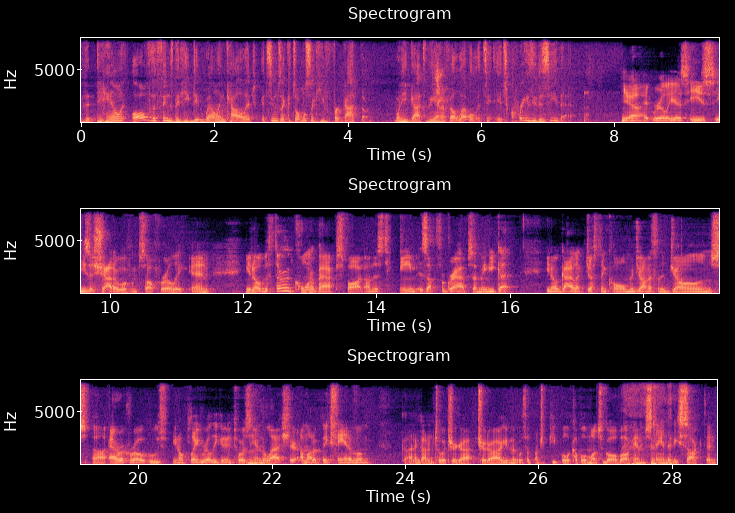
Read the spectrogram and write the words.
the talent, all of the things that he did well in college, it seems like it's almost like he forgot them when he got to the NFL level. It's it's crazy to see that. Yeah, it really is. He's he's a shadow of himself, really. And you know, the third cornerback spot on this team is up for grabs. I mean, you got you know a guy like Justin Coleman, Jonathan Jones, uh, Eric Rowe, who's you know played really good towards the end of last year. I'm not a big fan of him. Kind of got into a trigger, Twitter argument with a bunch of people a couple of months ago about him saying that he sucked. And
